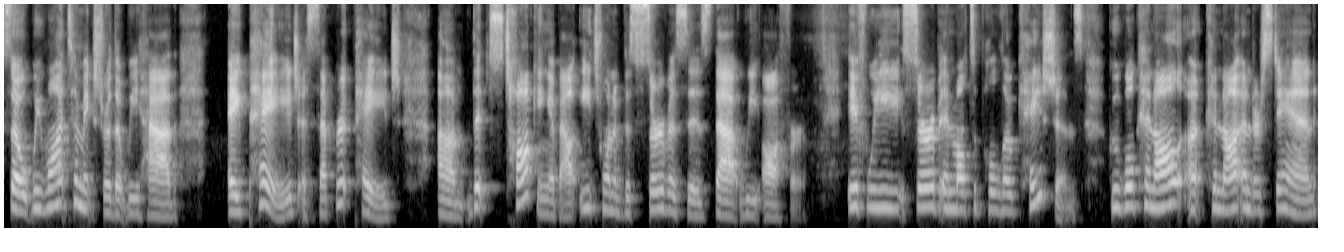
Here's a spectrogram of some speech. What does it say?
So we want to make sure that we have a page, a separate page um, that's talking about each one of the services that we offer. If we serve in multiple locations, Google can all, uh, cannot understand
